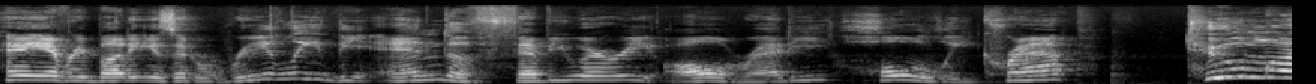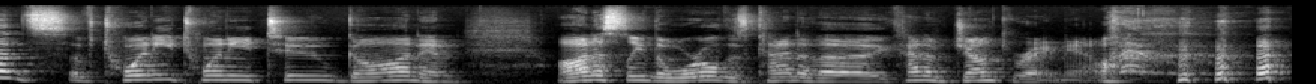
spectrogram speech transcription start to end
Hey everybody, is it really the end of February already? Holy crap. Two months of 2022 gone and honestly the world is kind of a kind of junk right now.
